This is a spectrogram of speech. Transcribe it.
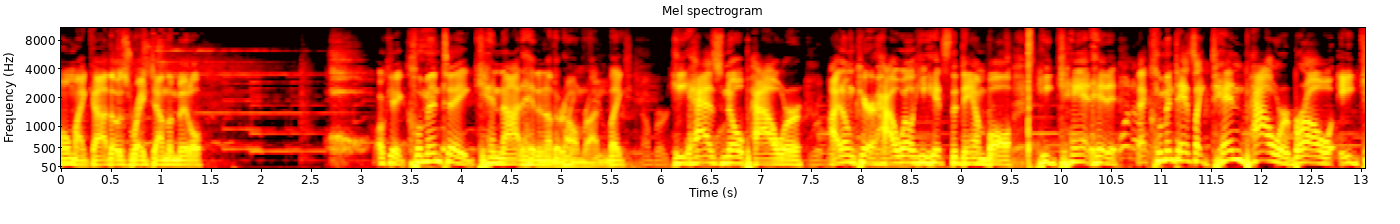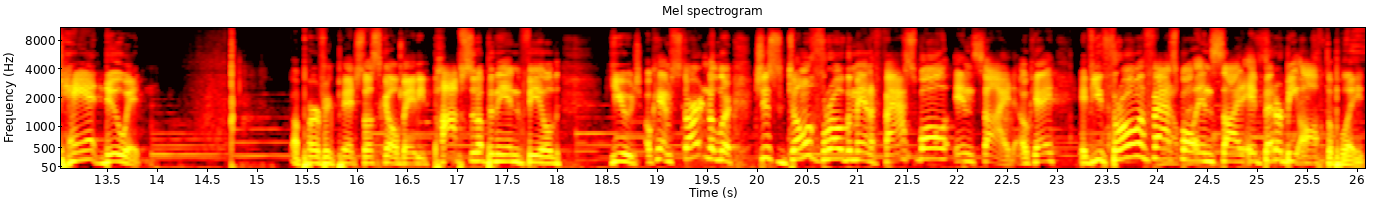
Oh my God, that was right down the middle. Okay, Clemente cannot hit another home run. Like he has no power. I don't care how well he hits the damn ball. He can't hit it. That Clemente has like 10 power, bro. He can't do it. A perfect pitch. Let's go, baby. Pops it up in the infield. Huge. Okay, I'm starting to learn. Just don't throw the man a fastball inside, okay? If you throw him a fastball inside, it better be off the plate.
